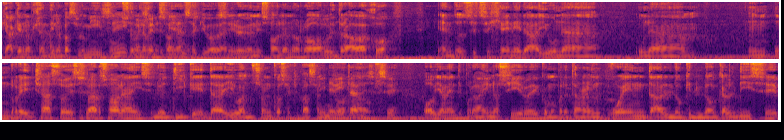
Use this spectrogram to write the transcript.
que acá en Argentina pasa lo mismo, Sí, o sea, con la gente piensa que va a venir el venezolano a robarle trabajo, entonces se genera ahí una una un, un rechazo a esa persona y se lo etiqueta y bueno, son cosas que pasan en todos Inevitables, lados. sí. Obviamente por ahí nos sirve como para tener en cuenta lo que el local dice,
